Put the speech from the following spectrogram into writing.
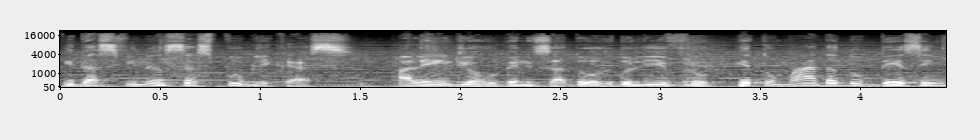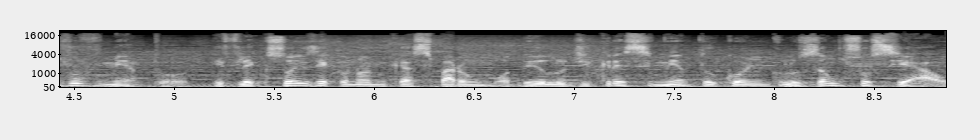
e das finanças públicas, além de organizador do livro Retomada do Desenvolvimento, Reflexões Econômicas para um Modelo de Crescimento com Inclusão Social.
